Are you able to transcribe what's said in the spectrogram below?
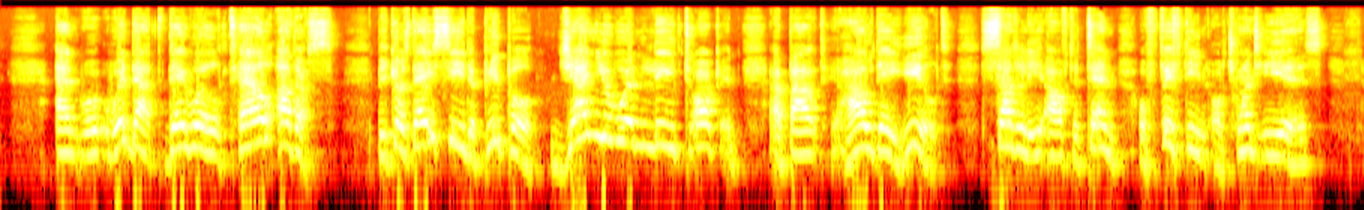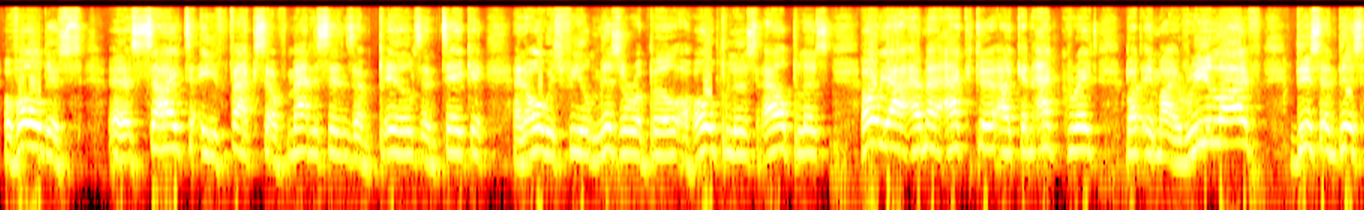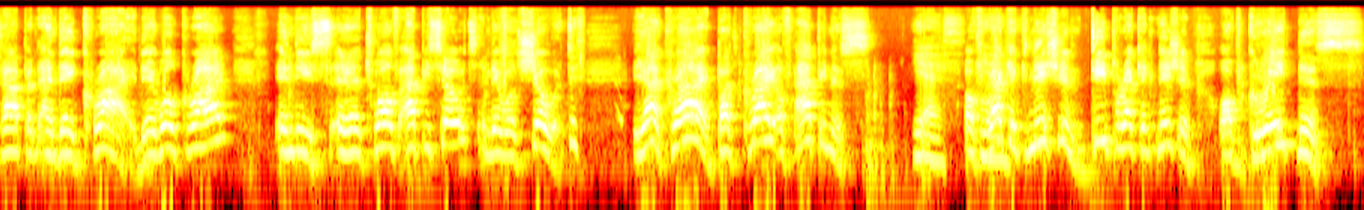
And w- with that, they will tell others because they see the people genuinely talking about how they healed suddenly after 10 or 15 or 20 years of all this uh, side effects of medicines and pills and taking and always feel miserable, hopeless, helpless. Oh yeah, I'm an actor, I can act great, but in my real life, this and this happened, and they cry. They will cry in these uh, 12 episodes and they will show it. yeah, cry, but cry of happiness. Yes. Of yeah. recognition, deep recognition of greatness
